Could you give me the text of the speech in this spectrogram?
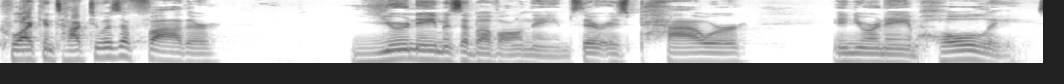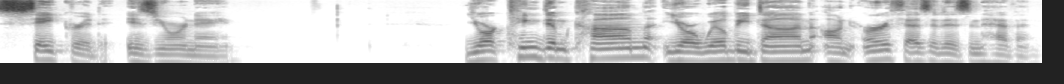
who I can talk to as a Father. Your name is above all names. There is power in your name. Holy, sacred is your name. Your kingdom come, your will be done on earth as it is in heaven.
